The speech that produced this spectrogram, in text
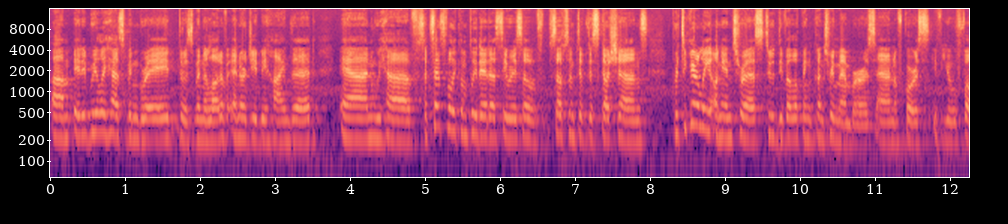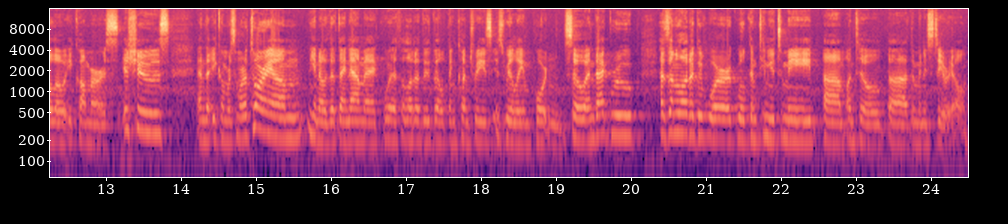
Um, it really has been great. There's been a lot of energy behind it. And we have successfully completed a series of substantive discussions, particularly on interest to developing country members. And of course, if you follow e-commerce issues and the e-commerce moratorium, you know, the dynamic with a lot of the developing countries is really important. So, and that group has done a lot of good work. We'll continue to meet um, until uh, the ministerial.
